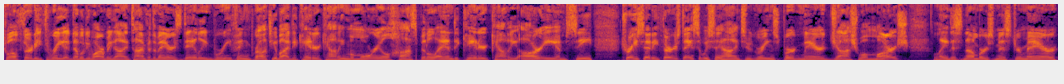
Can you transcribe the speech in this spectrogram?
1233 at WRBI. Time for the Mayor's Daily Briefing brought to you by Decatur County Memorial Hospital and Decatur County REMC. Tree City Thursday, so we say hi to Greensburg Mayor Joshua Marsh. Latest numbers, Mr. Mayor.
